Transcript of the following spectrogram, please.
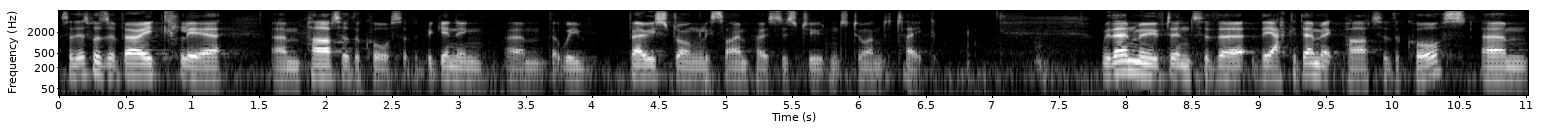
So this was a very clear um, part of the course at the beginning um, that we very strongly signposted students to undertake. We then moved into the, the academic part of the course, um,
